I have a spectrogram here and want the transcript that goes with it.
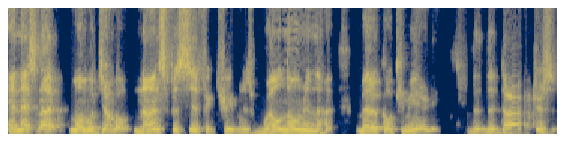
And that's not mumbo jumbo. Non-specific treatment is well known in the medical community. The, the doctors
